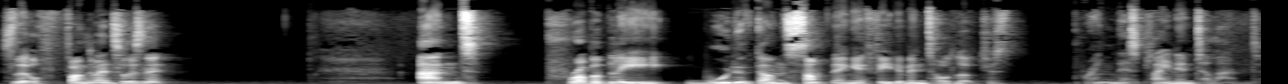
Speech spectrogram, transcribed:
it's a little fundamental, isn't it? And probably would have done something if he'd have been told, look, just bring this plane into land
